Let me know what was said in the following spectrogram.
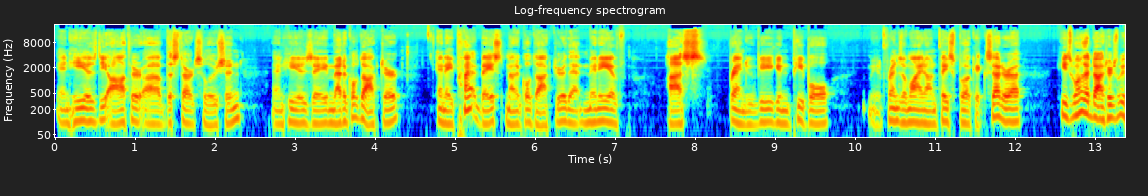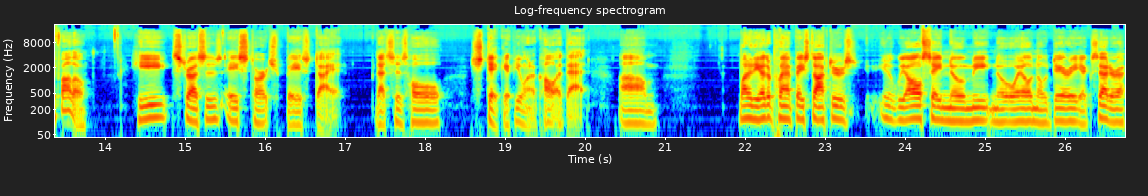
and he is the author of The Starch Solution, and he is a medical doctor and a plant based medical doctor that many of us brand new vegan people friends of mine on Facebook, etc., he's one of the doctors we follow. He stresses a starch based diet. That's his whole shtick, if you want to call it that. Um, one of the other plant based doctors, you know, we all say no meat, no oil, no dairy, etc.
